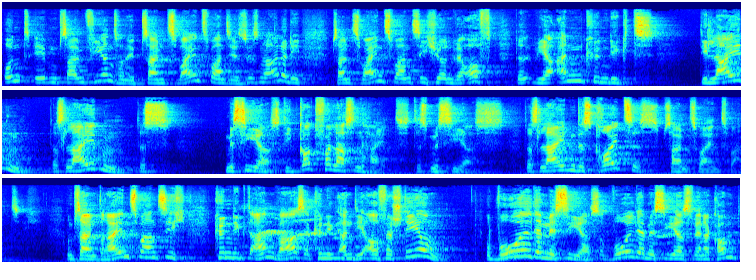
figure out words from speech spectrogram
und eben Psalm 24. Psalm 22, das wissen wir alle, die Psalm 22 hören wir oft, wie er ankündigt, die Leiden, das Leiden des Messias, die Gottverlassenheit des Messias, das Leiden des Kreuzes, Psalm 22. Und Psalm 23 kündigt an, was? Er kündigt an die Auferstehung. Obwohl der Messias, obwohl der Messias, wenn er kommt,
